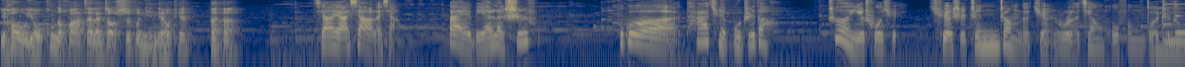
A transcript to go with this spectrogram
以后有空的话再来找师傅您聊天。哈哈。逍遥笑了笑，拜别了师傅。不过他却不知道，这一出去，却是真正的卷入了江湖风波之中。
